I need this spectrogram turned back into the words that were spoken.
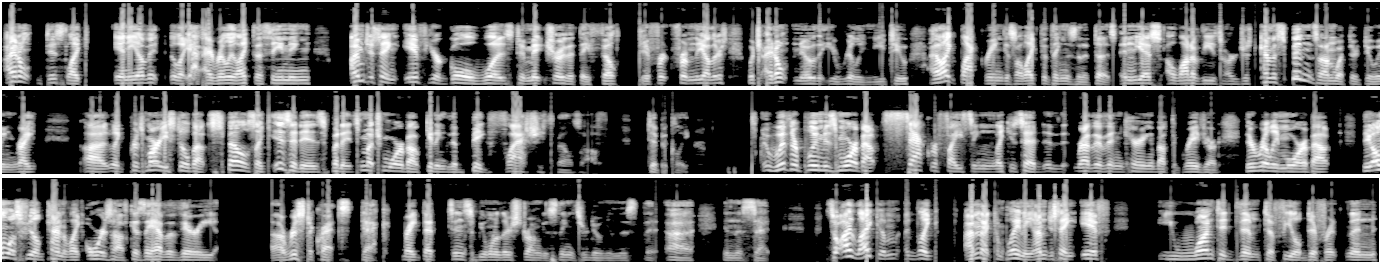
I don't dislike any of it. Like I really like the theming. I'm just saying if your goal was to make sure that they felt different from the others, which I don't know that you really need to. I like Black Ring because I like the things that it does. And yes, a lot of these are just kind of spins on what they're doing, right? Uh, like Prismari is still about spells like is it is, but it's much more about getting the big flashy spells off, typically. Witherbloom is more about sacrificing, like you said, rather than caring about the graveyard. They're really more about, they almost feel kind of like Orzhov because they have a very aristocrats deck, right? That tends to be one of their strongest things they're doing in this uh, in this set. So I like them. Like I'm not complaining. I'm just saying if you wanted them to feel different, then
